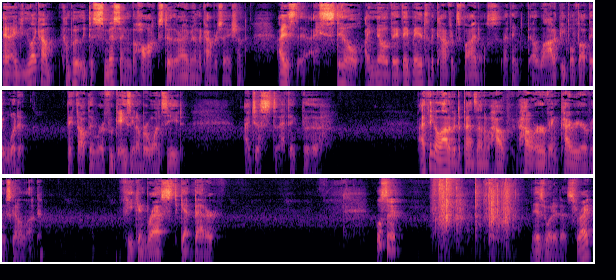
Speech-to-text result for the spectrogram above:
And you like how I'm completely dismissing the Hawks too. They're not even in the conversation. I just, I still, I know they they've made it to the conference finals. I think a lot of people thought they wouldn't. They thought they were a Fugazi number one seed. I just, I think the, I think a lot of it depends on how how Irving, Kyrie Irving's going to look. If he can rest, get better. We'll see. Is what it is, right?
